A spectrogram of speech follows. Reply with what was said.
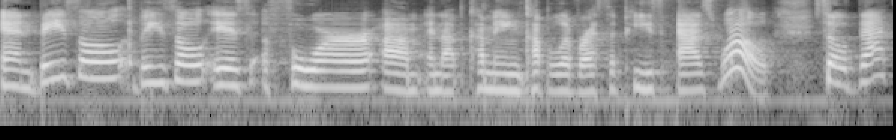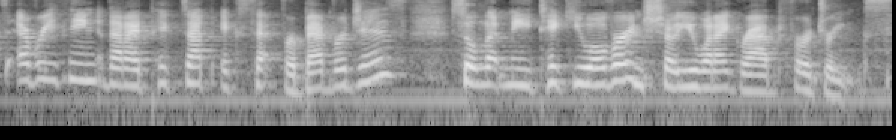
And basil, basil is for um, an upcoming couple of recipes as well. So that's everything that I picked up except for beverages. So let me take you over and show you what I grabbed for drinks.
